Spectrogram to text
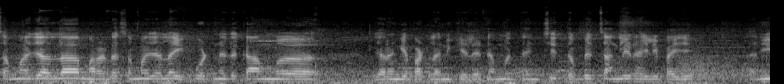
समाजाला मराठा समाजाला एकवटण्याचं काम अ, जरांगे पाटलांनी केलं आहे त्यामुळे त्यांची तब्येत चांगली राहिली पाहिजे. आणि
